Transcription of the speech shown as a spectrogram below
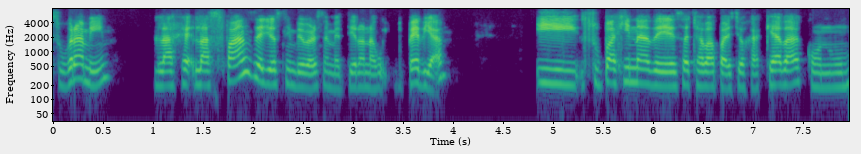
su Grammy, las fans de Justin Bieber se metieron a Wikipedia y su página de esa chava apareció hackeada con un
